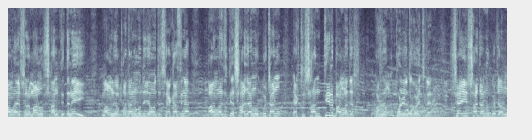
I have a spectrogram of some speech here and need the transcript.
বাংলাদেশের মানুষ শান্তিতে নেই। মাননীয় প্রধানমন্ত্রী জনতা শেখ হাসিনা বাংলাদেশকে সাজানো, গুছানো একটি শান্তির বাংলাদেশ পরিণত করেছিলেন। সেই সাজানো গুছানো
